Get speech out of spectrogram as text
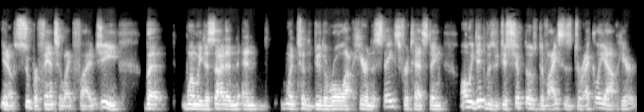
you know super fancy like 5G. But when we decided and went to do the rollout here in the states for testing, all we did was we just ship those devices directly out here.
